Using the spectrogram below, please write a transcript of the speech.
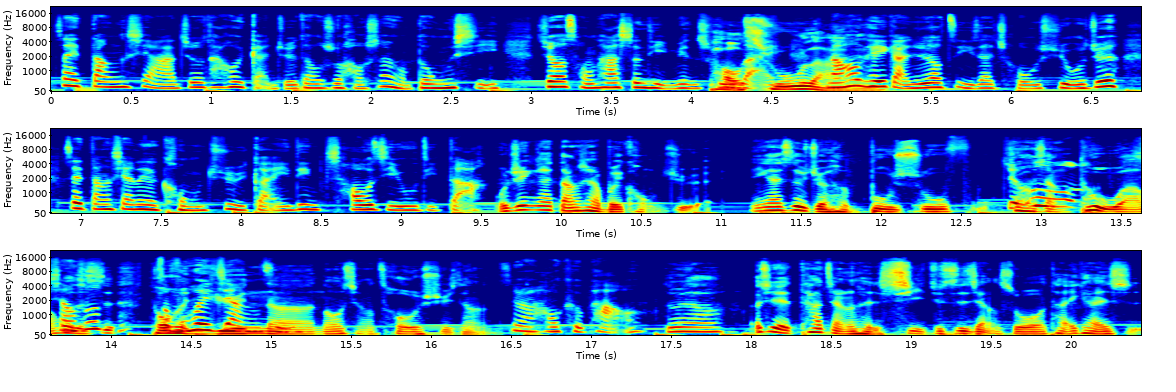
在当下，就是他会感觉到说好像有东西就要从他身体里面出来，出来，然后可以感觉到自己在抽搐。我觉得在当下那个恐惧感一定超级无敌大。我觉得应该当下不会恐惧，哎，应该是觉得很不舒服，就很想吐啊，或者是头很晕啊，然后想抽搐这样子。对啊，好可怕哦。对啊，而且他讲的很细，就是讲说他一开始。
